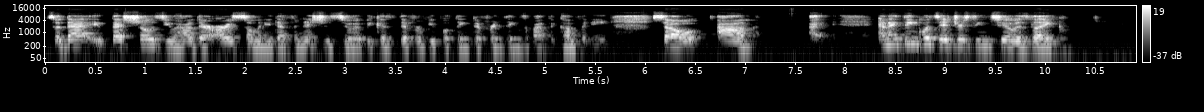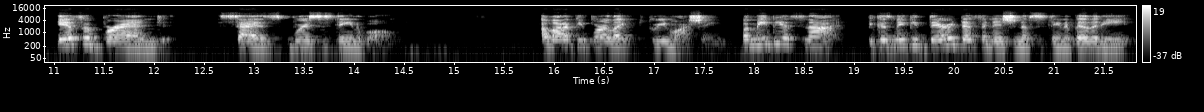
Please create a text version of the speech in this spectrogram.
So that that shows you how there are so many definitions to it because different people think different things about the company. So, um, I, and I think what's interesting too is like if a brand says we're sustainable, a lot of people are like greenwashing, but maybe it's not because maybe their definition of sustainability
